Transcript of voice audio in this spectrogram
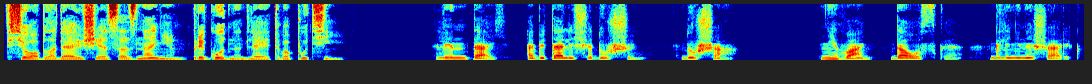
Все, обладающее сознанием, пригодно для этого пути. Линтай – обиталище души, душа. Нивань – даосская, глиняный шарик,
